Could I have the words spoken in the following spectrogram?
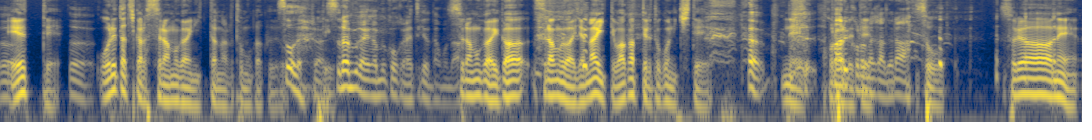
うん。えってうん。俺たちからスラム街に行ったならともかく。そうだよスラム街が向こうからやってきたんだもんな。スラム街がスラム街じゃないって分かってるとこに来て ね来パルコのられて。中でな。そう。それはね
